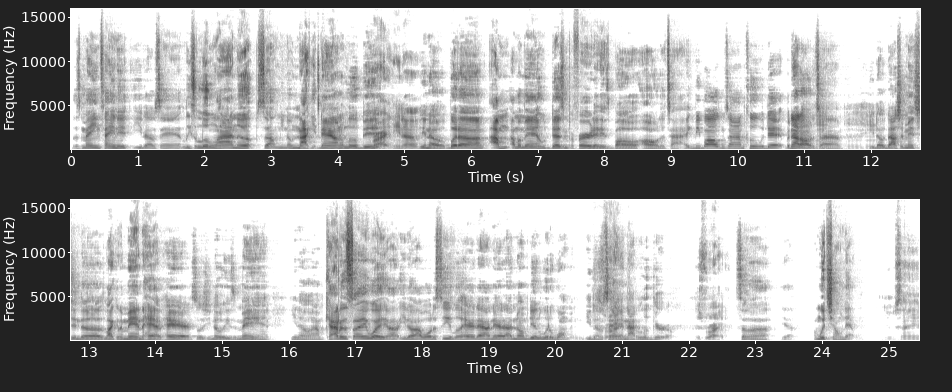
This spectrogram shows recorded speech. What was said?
Let's maintain it. You know what I'm saying? At least a little line up, something. You know, knock it down a little bit. Right, you know? You know, but um, I'm I'm a man who doesn't prefer that it's bald all the time. It can be bald sometimes. I'm cool with that, but not all the time. Mhm. You know, Dacia mentioned uh liking a man to have hair, so you know he's a man. You know, and I'm kind of the same way. I, you know, I want to see a little hair down there. I know I'm dealing with a woman. You know, what I'm saying not a little girl. That's right. So uh, yeah, I'm with you on that one. You know what I'm saying?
